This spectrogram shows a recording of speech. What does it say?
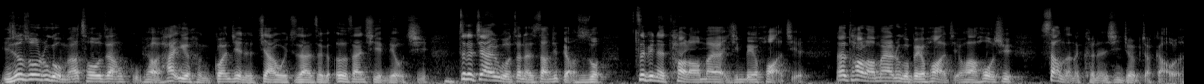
也就是说，如果我们要抽这张股票，它一个很关键的价位就在这个二三七点六七，这个价位如果站得上，就表示说这边的套牢卖压已经被化解。那套牢卖压如果被化解的话，后续上涨的可能性就会比较高了。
